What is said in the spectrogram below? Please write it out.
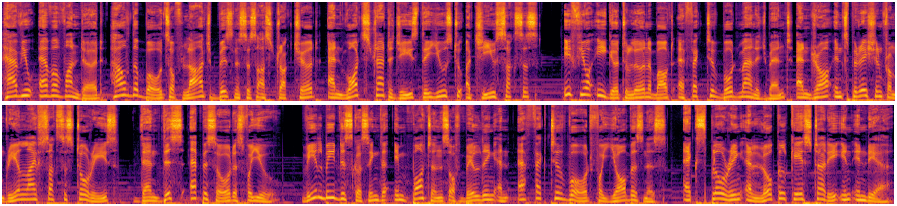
have you ever wondered how the boards of large businesses are structured and what strategies they use to achieve success? If you're eager to learn about effective board management and draw inspiration from real life success stories, then this episode is for you. We'll be discussing the importance of building an effective board for your business, exploring a local case study in India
